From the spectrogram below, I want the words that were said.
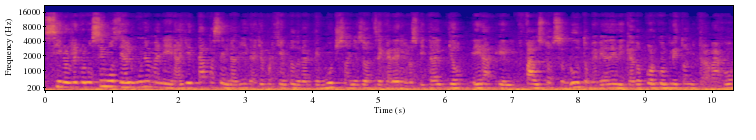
Si nos reconocemos de alguna manera, hay etapas en la vida. Yo, por ejemplo, durante muchos años antes de caer en el hospital, yo era el Fausto absoluto, me había dedicado por completo a mi trabajo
